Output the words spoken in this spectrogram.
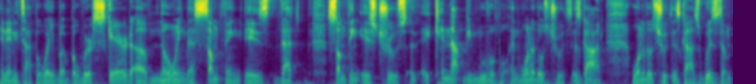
in any type of way. But but we're scared of knowing that something is that something is true. It cannot be movable. And one of those truths is God. One of those truths is God's wisdom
